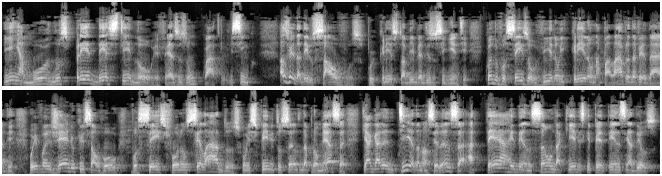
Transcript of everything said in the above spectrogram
E em amor nos predestinou. Efésios 1, 4 e 5. Aos verdadeiros salvos por Cristo, a Bíblia diz o seguinte: quando vocês ouviram e creram na palavra da verdade, o evangelho que os salvou, vocês foram selados com o Espírito Santo da promessa, que é a garantia da nossa herança até a redenção daqueles que pertencem a Deus.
